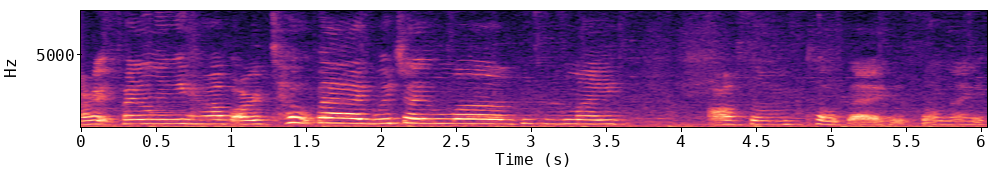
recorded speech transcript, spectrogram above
Alright, finally we have our tote bag, which I love. This is my awesome tote bag. It's so nice.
